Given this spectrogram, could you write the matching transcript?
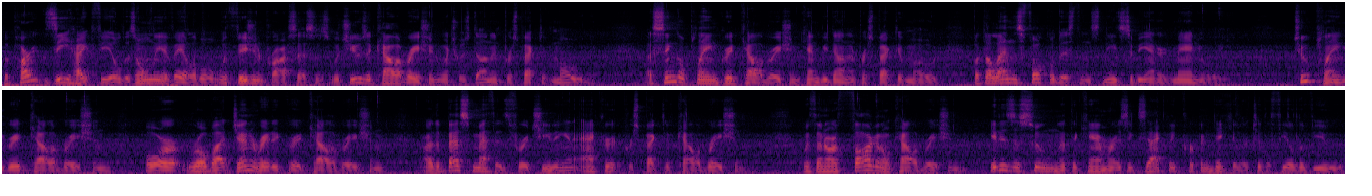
The part Z height field is only available with vision processes which use a calibration which was done in perspective mode. A single plane grid calibration can be done in perspective mode, but the lens focal distance needs to be entered manually. Two plane grid calibration, or robot generated grid calibration, are the best methods for achieving an accurate perspective calibration. With an orthogonal calibration, it is assumed that the camera is exactly perpendicular to the field of view,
